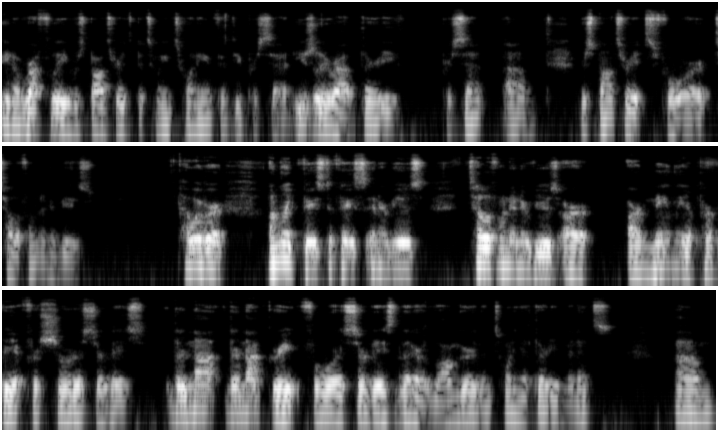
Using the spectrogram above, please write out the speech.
You know, roughly response rates between 20 and 50 percent, usually around 30 percent um, response rates for telephone interviews. However, unlike face-to-face interviews, telephone interviews are are mainly appropriate for shorter surveys. They're not they're not great for surveys that are longer than 20 or 30 minutes. Um,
